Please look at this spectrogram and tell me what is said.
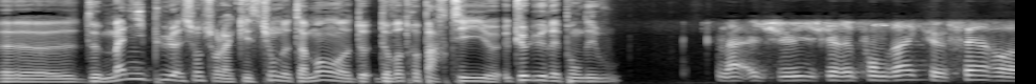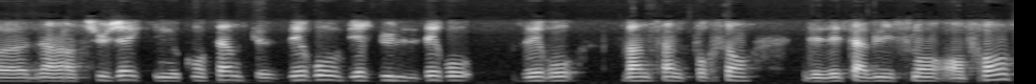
de manipulation sur la question, notamment de, de votre parti. Que lui répondez-vous? Bah, je, je lui répondrai que faire euh, d'un sujet qui ne concerne que 0,0025% des établissements en France,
